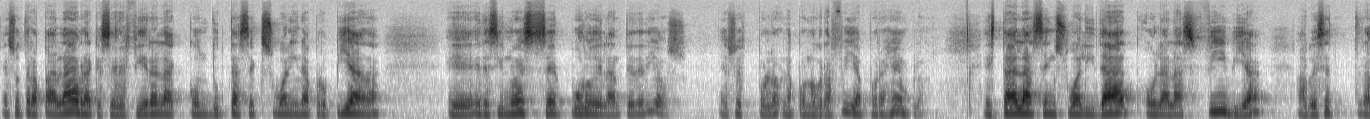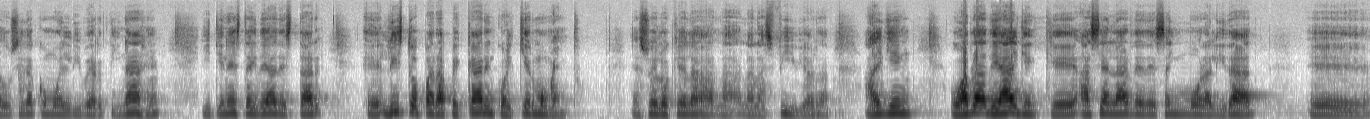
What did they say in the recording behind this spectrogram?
es otra palabra que se refiere a la conducta sexual inapropiada, eh, es decir, no es ser puro delante de Dios. Eso es la pornografía, por ejemplo. Está la sensualidad o la lasfibia, a veces traducida como el libertinaje, y tiene esta idea de estar eh, listo para pecar en cualquier momento. Eso es lo que es la, la lasfibia, ¿verdad? Alguien, o habla de alguien que hace alarde de esa inmoralidad, eh,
